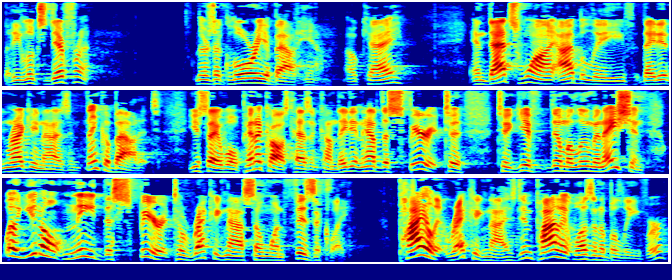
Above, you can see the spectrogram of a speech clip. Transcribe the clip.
But he looks different. There's a glory about him, okay? And that's why I believe they didn't recognize him. Think about it. You say, well, Pentecost hasn't come. They didn't have the Spirit to, to give them illumination. Well, you don't need the Spirit to recognize someone physically. Pilate recognized him. Pilate wasn't a believer.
